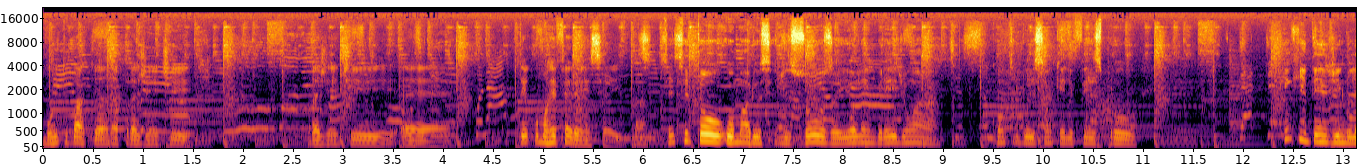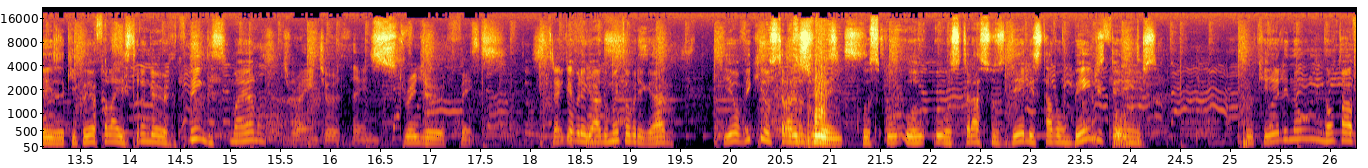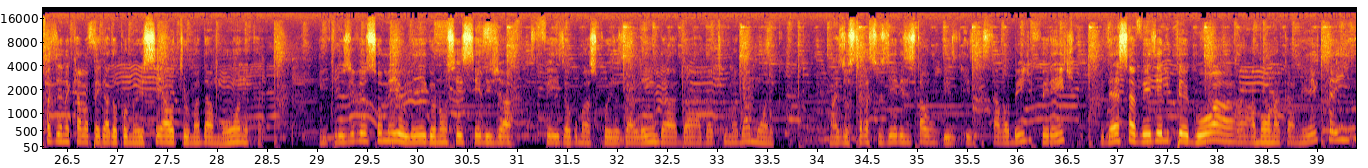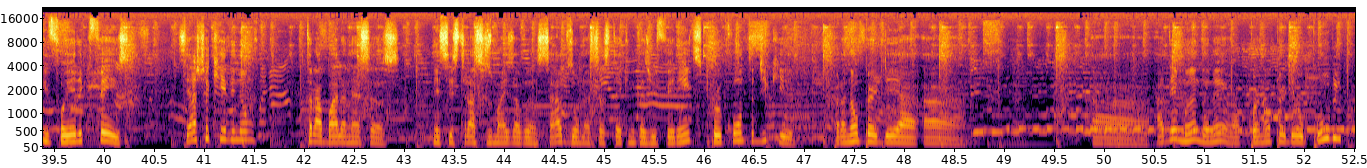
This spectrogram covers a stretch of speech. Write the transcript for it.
muito bacana pra gente pra gente é, ter como referência aí, tá? Você citou o Maurício de Souza e eu lembrei de uma contribuição que ele fez pro quem que entende de inglês aqui? Que eu ia falar Stranger Things, mas eu não. Stranger Things. Stranger Things. Muito obrigado, muito obrigado. E eu vi que os traços, deles, os, o- o- os traços dele estavam bem diferentes. Porque ele não, não tava fazendo aquela pegada comercial, turma da Mônica. Inclusive eu sou meio leigo, eu não sei se ele já fez algumas coisas além da, da, da turma da Mônica. Mas os traços deles estavam, es- es- estavam bem diferentes. E dessa vez ele pegou a, a mão na caneta e, e foi ele que fez. Você acha que ele não trabalha nessas, nesses traços mais avançados ou nessas técnicas diferentes por conta de quê? Para não perder a, a, a, a demanda, né? Por não perder o público?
